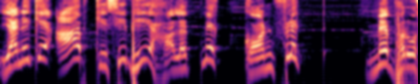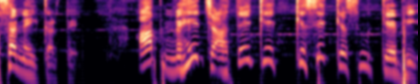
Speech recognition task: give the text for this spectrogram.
यानी कि आप किसी भी हालत में कॉन्फ्लिक्ट में भरोसा नहीं करते। आप नहीं चाहते कि किसी किस्म के भी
